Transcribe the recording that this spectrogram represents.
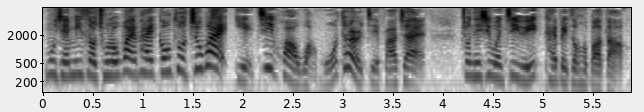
目前 Miso 除了外拍工作之外，也计划往模特儿界发展。中天新闻纪云台北综合报道。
